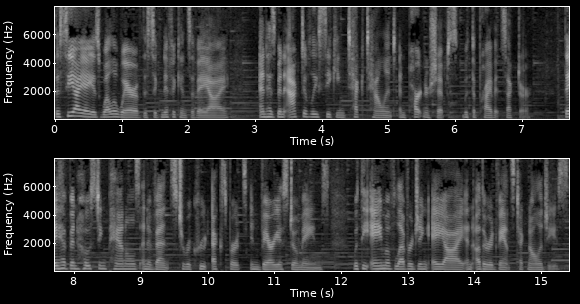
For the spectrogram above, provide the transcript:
The CIA is well aware of the significance of AI and has been actively seeking tech talent and partnerships with the private sector. They have been hosting panels and events to recruit experts in various domains with the aim of leveraging AI and other advanced technologies.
